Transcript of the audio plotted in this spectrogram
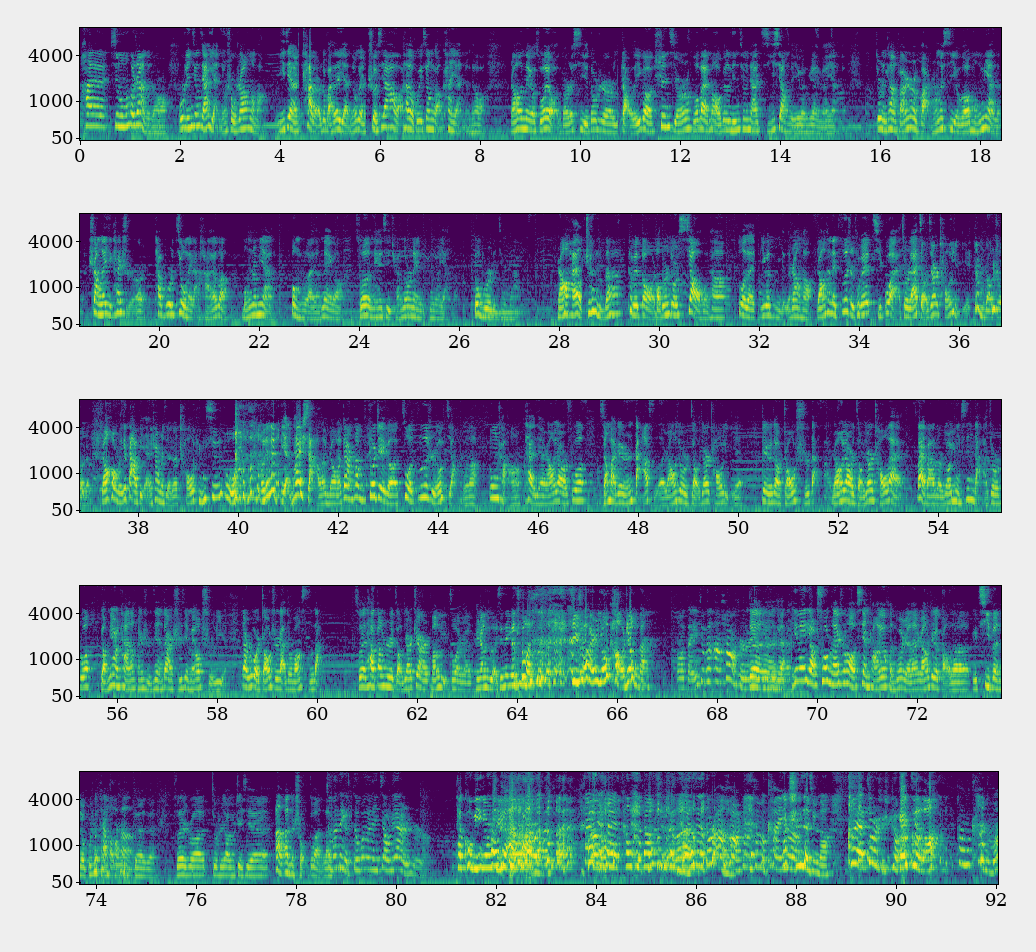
拍《新龙门客栈》的时候，不是林青霞眼睛受伤了吗？一箭差点就把他的眼睛给射瞎了，他就回香港看眼睛去了。然后那个所有里边的戏都是找了一个身形和外貌跟林青霞极像的一个女演员演的。就是你看，凡是晚上的戏和蒙面的，上来一开始他不是救那俩孩子蒙着面蹦出来的那个，所有的那些戏全都是那姑娘演的，都不是林青霞。然后还有甄子丹，特别逗，好多人就是笑话他坐在一个椅子上头，然后他那姿势特别奇怪，就是俩脚尖朝里这么着坐着，然后后面一个大匾，上面写着“朝廷心腹”，我觉得那匾太傻了，你知道吗？但是他们说这个坐姿是有讲究的，东厂太监，然后要是说想把这个人打死，然后就是脚尖朝里，这个叫着实打，然后要是脚尖朝外。外八字就要用心打，就是说表面上看他很使劲，但是实际没有使力。但是如果是着实打，就是往死打。所以他当时的脚尖这样往里坐着，非常恶心的一个坐姿，据说还是有考证的。哦，等于就跟暗号似的。对对对，因为要说出来之后，现场也有很多人，然后这个搞的这个气氛就不是太好看。对对，所以说就是要用这些暗暗的手段来，就跟那个德国队那教练似的。他抠鼻妞是一个暗号，他现在掏裤裆是什么？对，都是暗号。上次他们看一个，那吃下去呢？对呀，就是这种。该进了。他们看什么？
